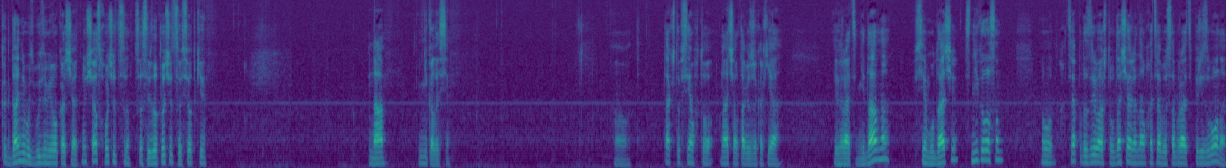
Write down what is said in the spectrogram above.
когда-нибудь будем его качать. Ну, сейчас хочется сосредоточиться все-таки на Николасе. Вот. Так что всем, кто начал так же, как я, играть недавно, всем удачи с Николасом. Вот. Хотя подозреваю, что вначале нам хотя бы собрать перезвона.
